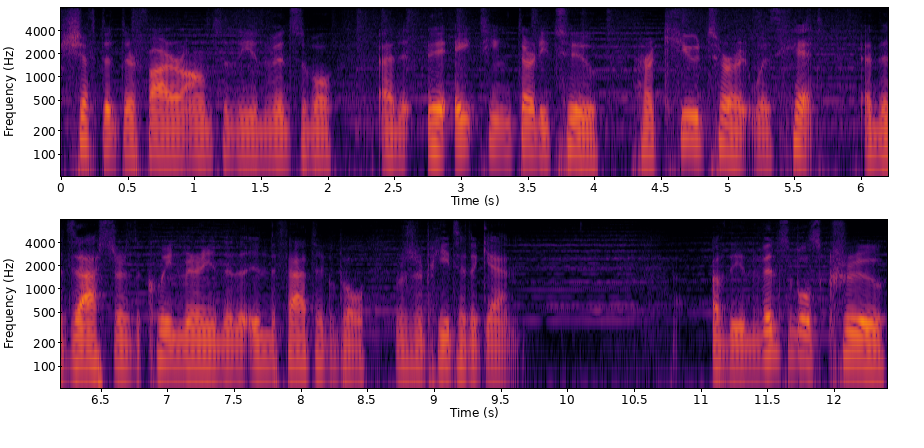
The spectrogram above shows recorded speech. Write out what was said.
shifted their fire onto the Invincible, and in 1832, her Q turret was hit, and the disaster of the Queen Mary and the Indefatigable was repeated again. Of the Invincible's crew,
